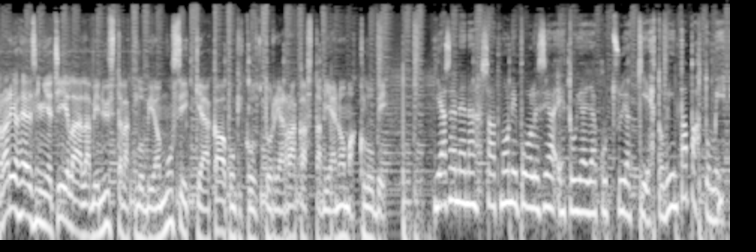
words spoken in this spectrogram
Radio Helsingin ja Chiila Lävin ystäväklubi on musiikkia ja kaupunkikulttuuria rakastavien oma klubi. Jäsenenä saat monipuolisia etuja ja kutsuja kiehtoviin tapahtumiin.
